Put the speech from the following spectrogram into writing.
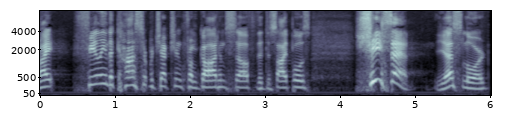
right? Feeling the constant rejection from God Himself, the disciples, she said, Yes, Lord,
